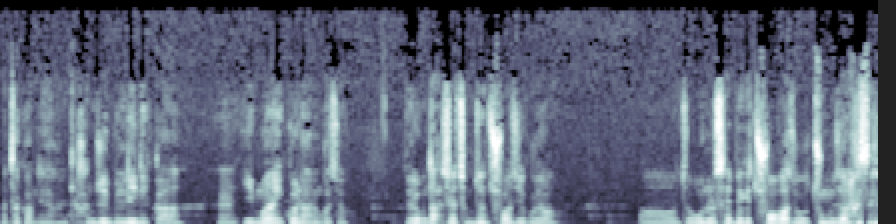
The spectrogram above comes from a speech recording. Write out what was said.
안타깝네요. 이렇게 한 줄 밀리니까 예? 이 모양 이 꼴 나는 거죠. 여러분 날씨가 점점 추워지고요. 어, 저 오늘 새벽에 추워가지고 죽는 줄 알았어요.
